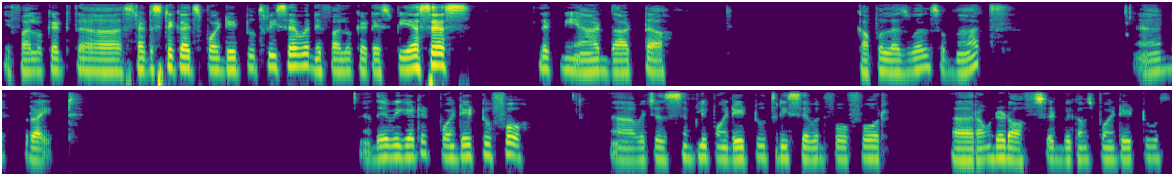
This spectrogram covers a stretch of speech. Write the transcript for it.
If I look at uh, Statistica, it's 0.8237. If I look at SPSS, let me add that uh, couple as well. So math and right. And there we get it 0.824, uh, which is simply 0.823744 uh, rounded off. So it becomes 0.82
